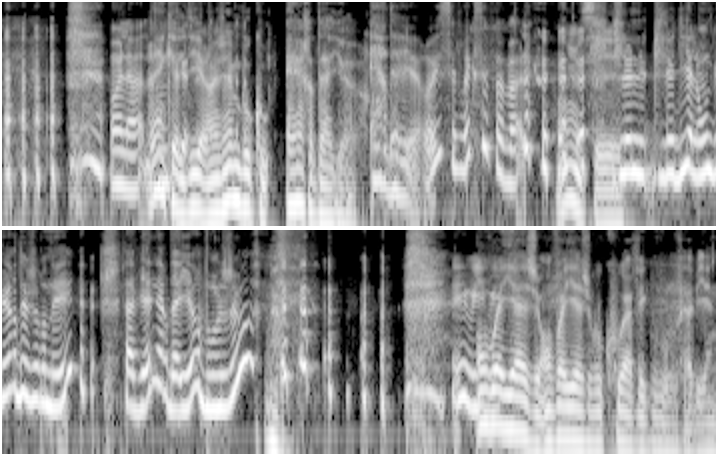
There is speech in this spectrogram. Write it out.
Voilà. Rien donc, qu'à le dire, hein, j'aime beaucoup Air d'ailleurs. Air d'ailleurs. Oui, c'est vrai que c'est pas mal. Oui, c'est- Je le, je le dis à longueur de journée. Fabienne, Air d'ailleurs, bonjour. Et oui, on oui. voyage, on voyage beaucoup avec vous, Fabienne.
